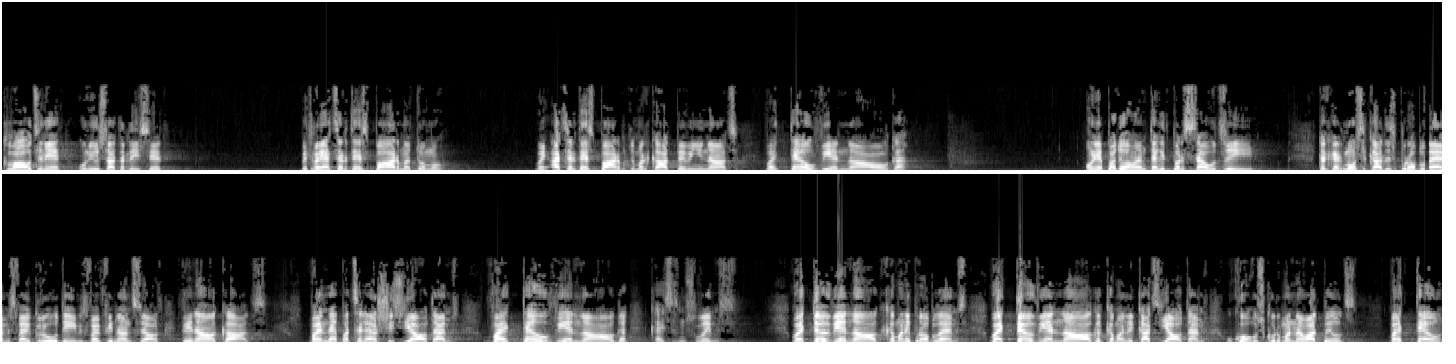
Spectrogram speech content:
klaudziniet, un jūs atradīsiet. Bet vai atceraties pārmetumu? Vai atceraties pārmetumu, ar kādu pie viņa nāca? Vai tev vienalga? Un ja padomājam tagad par savu dzīvi, tad, kad mums ir kādas problēmas vai grūtības vai finansiāls, vienalga kādas, vai nepaceļās šis jautājums, vai tev vienalga, ka es esmu slims? Vai tev vienalga, ka man ir problēmas? Vai tev vienalga, ka man ir kāds jautājums, uz kuru man nav atbildes? Vai tev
